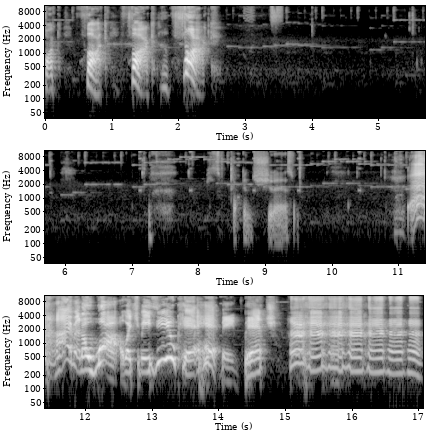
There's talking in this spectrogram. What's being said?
Fuck. Fuck. Fuck. Fuck! fucking shit asshole. Uh, I'm in a wall, which means you can't hit me, bitch. Ha ha ha ha ha ha ha.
